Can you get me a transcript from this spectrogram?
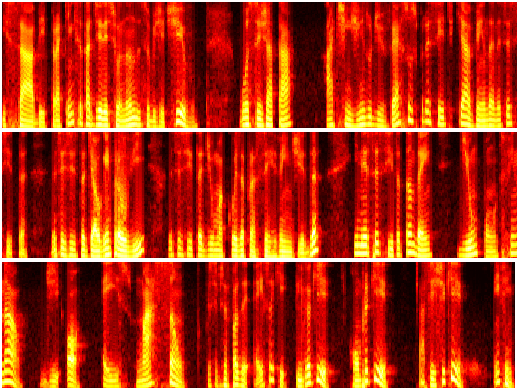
e sabe para quem que você está direcionando esse objetivo, você já está atingindo diversos preceitos que a venda necessita. Necessita de alguém para ouvir, necessita de uma coisa para ser vendida e necessita também de um ponto final, de, ó, é isso, uma ação que você precisa fazer. É isso aqui, clica aqui, compra aqui, assiste aqui, enfim.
